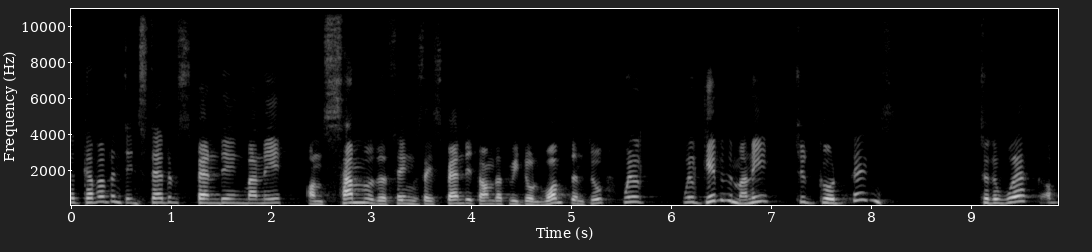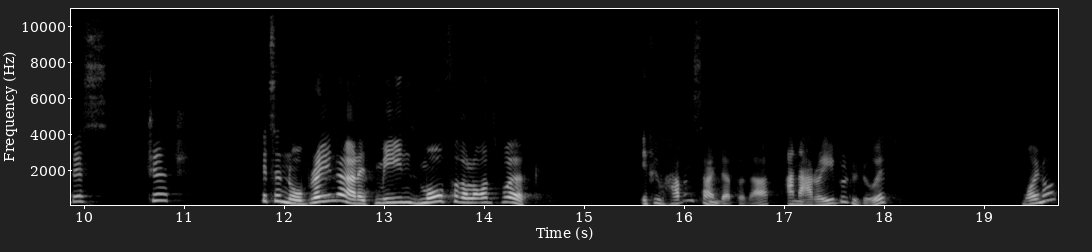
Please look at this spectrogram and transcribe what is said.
the government, instead of spending money on some of the things they spend it on that we don't want them to, will, will give the money to good things, to the work of this church. It's a no brainer and it means more for the Lord's work. If you haven't signed up for that and are able to do it, why not?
